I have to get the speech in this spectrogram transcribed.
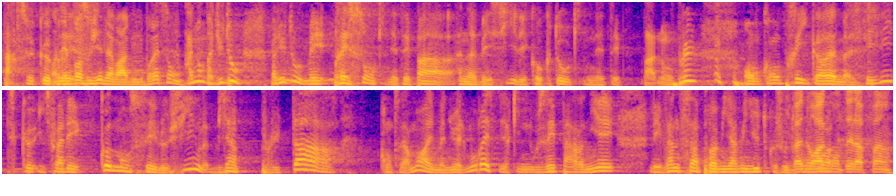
parce que On n'est pas obligé d'avoir vu le Bresson. Ah non, pas du tout, pas du tout. Mais Bresson, qui n'était pas un imbécile, et Cocteau, qui n'était pas non plus, ont compris quand même assez vite qu'il fallait commencer le film bien plus tard contrairement à Emmanuel Mouret, c'est-à-dire qu'il nous épargnait les 25 premières minutes que je Il va nous raconter la fin.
